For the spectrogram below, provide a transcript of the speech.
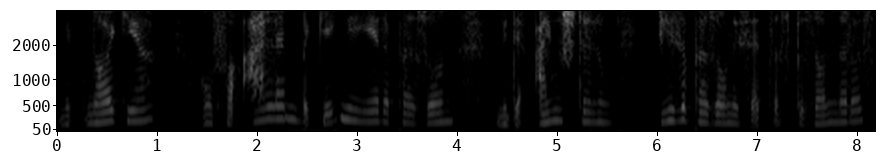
mit Neugier und vor allem begegne jeder Person mit der Einstellung, diese Person ist etwas Besonderes,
